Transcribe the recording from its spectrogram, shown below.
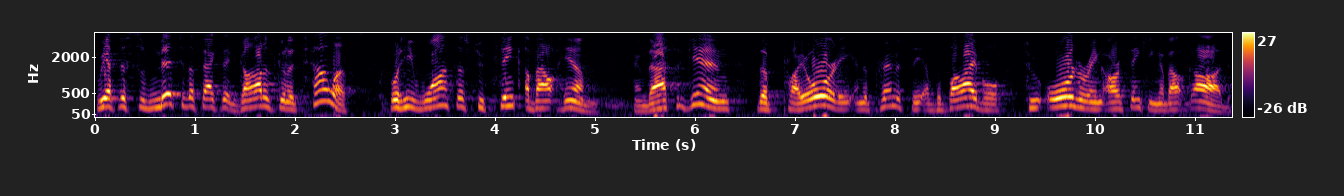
We have to submit to the fact that God is going to tell us what He wants us to think about Him. And that's again the priority and the primacy of the Bible to ordering our thinking about God.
